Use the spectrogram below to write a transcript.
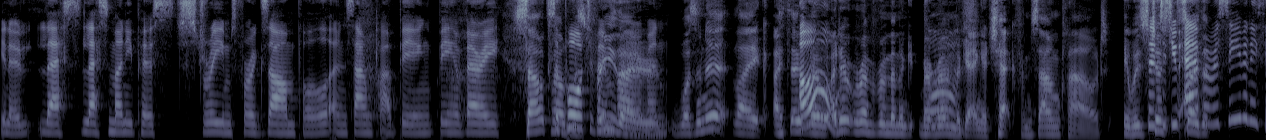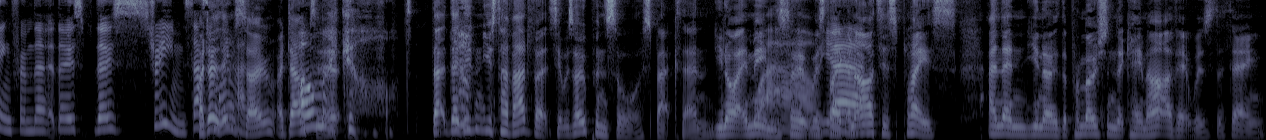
you know less less money per streams, for example, and SoundCloud being being a very SoundCloud was supportive free environment. though, wasn't it? Like I don't know. I Oh, don't remember remember, remember getting a check from SoundCloud. It was So just did you so ever that- receive anything from the, those those streams? That's I don't think so. I doubt it. Oh my it. god! That they didn't used to have adverts. It was open source back then. You know what I mean? so it Wow, was like an artist's place, and then you know the promotion that came out of it was the thing.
